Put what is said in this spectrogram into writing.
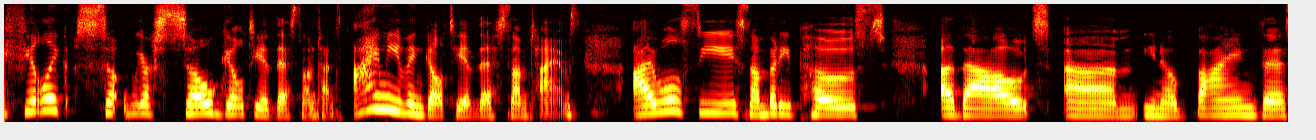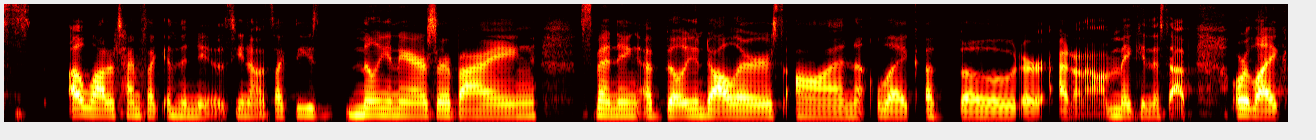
feel like so we are so guilty of this sometimes. I'm even guilty of this sometimes. I will see somebody post about um, you know, buying this a lot of times like in the news, you know, it's like these millionaires are buying spending a billion dollars on like a boat or I don't know, I'm making this up. Or like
